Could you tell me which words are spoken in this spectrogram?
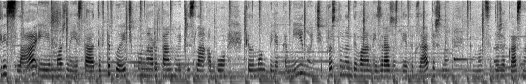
крісла і можна її ставити в тепличку на ротангові крісла або килимок біля каміну, чи просто на диван і зразу стає так затишно. Тому це дуже класна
